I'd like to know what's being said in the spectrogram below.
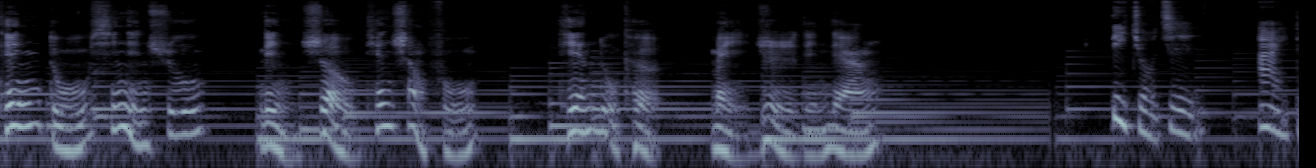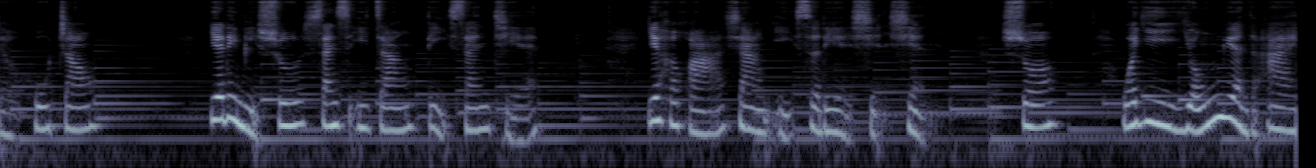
听读心灵书，领受天上福。天路客，每日灵粮。第九日，爱的呼召。耶利米书三十一章第三节：耶和华向以色列显现，说：“我以永远的爱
